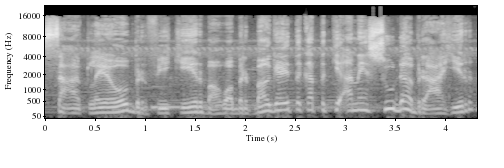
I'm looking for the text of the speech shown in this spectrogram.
Saat Leo berpikir bahwa berbagai teka-teki aneh sudah berakhir,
